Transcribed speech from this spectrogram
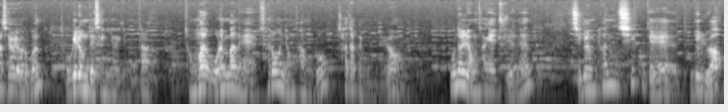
안녕하세요 여러분. 독일음 대생 이야기입니다. 정말 오랜만에 새로운 영상으로 찾아뵙는데요. 오늘 영상의 주제는 지금 현 시국에 독일 유학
